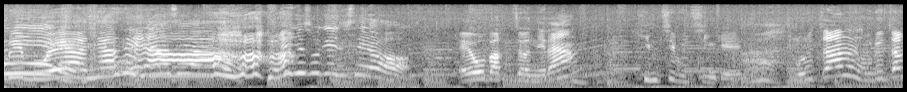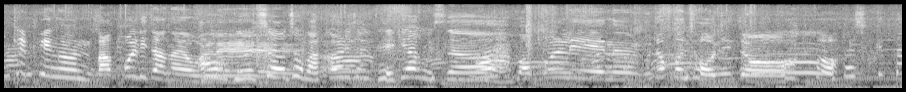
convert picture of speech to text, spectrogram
우리 뭐예요? 안녕하세요. 메뉴 소개해주세요. 애호박전이랑 김치 부침개. 우리 짠 우리 짠 캠핑은 막걸리잖아요 아, 원래. 그렇죠. 저 막걸리 저기 대기하고 있어요. 아, 막걸리는 무조건 전이죠. 맛있겠다.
